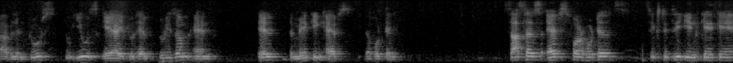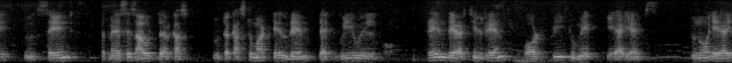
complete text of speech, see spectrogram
and Tours to use AI to help tourism and help the making apps the hotel. Such as apps for hotels, 63 in KK to send the message out there to the customer, tell them that we will train their children for free to make AI apps. To know AI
